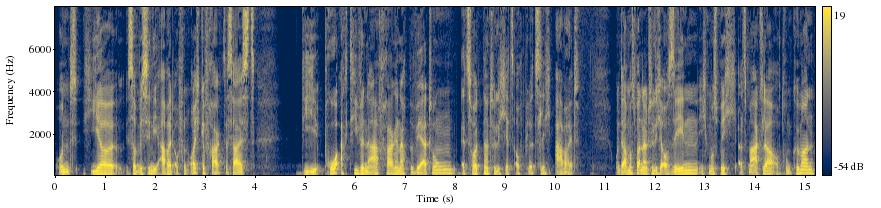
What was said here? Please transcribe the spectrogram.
Und hier ist so ein bisschen die Arbeit auch von euch gefragt. Das heißt, die proaktive Nachfrage nach Bewertungen erzeugt natürlich jetzt auch plötzlich Arbeit. Und da muss man natürlich auch sehen, ich muss mich als Makler auch drum kümmern,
